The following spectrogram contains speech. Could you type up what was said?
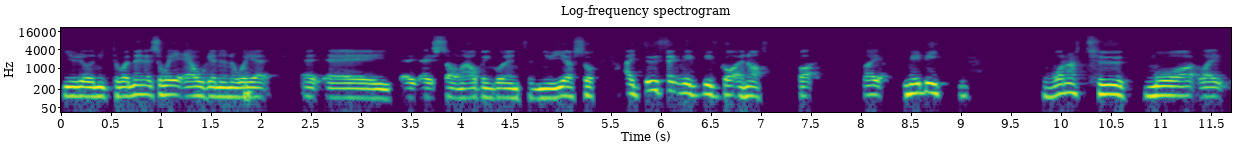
you really need to win. Then it's away at Elgin and away at at, uh, at Stirling Albion going into the new year. So I do think they've they've got enough, but like maybe one or two more like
